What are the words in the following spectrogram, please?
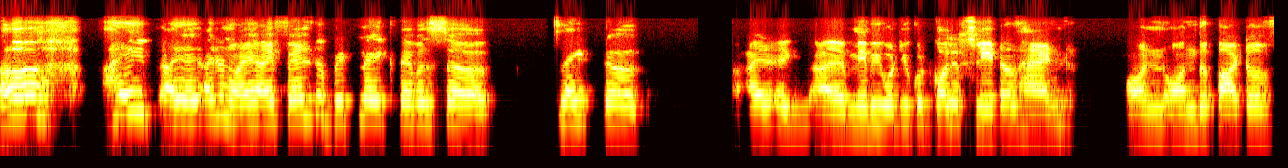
Uh, I, I I don't know. I, I felt a bit like there was a slight, uh, I, I, I, maybe what you could call a sleight of hand on on the part of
